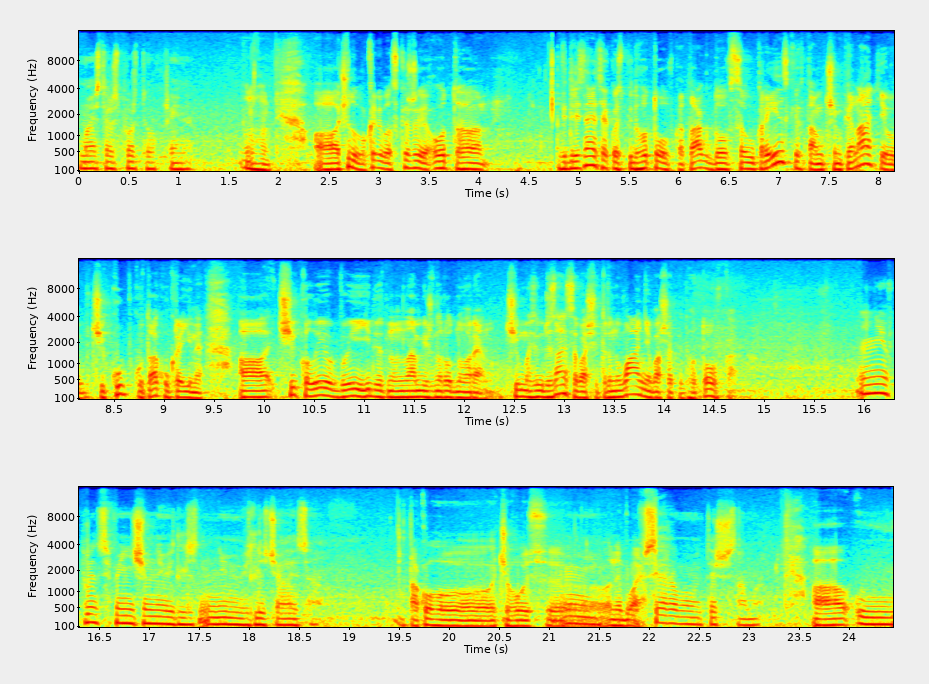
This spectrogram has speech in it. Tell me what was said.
майстра спорту України. Угу. А, чудово, Кирило, скажи, от відрізняється якось підготовка так, до всеукраїнських там, чемпіонатів чи Кубку так, України, а, чи коли ви їдете на міжнародну арену? Чимось відрізняються ваші тренування, ваша підготовка? Ні, в принципі, нічим не, відлі... не відлічається. Такого чогось е, Ні, не буває. Все робимо те ж саме. А, у,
